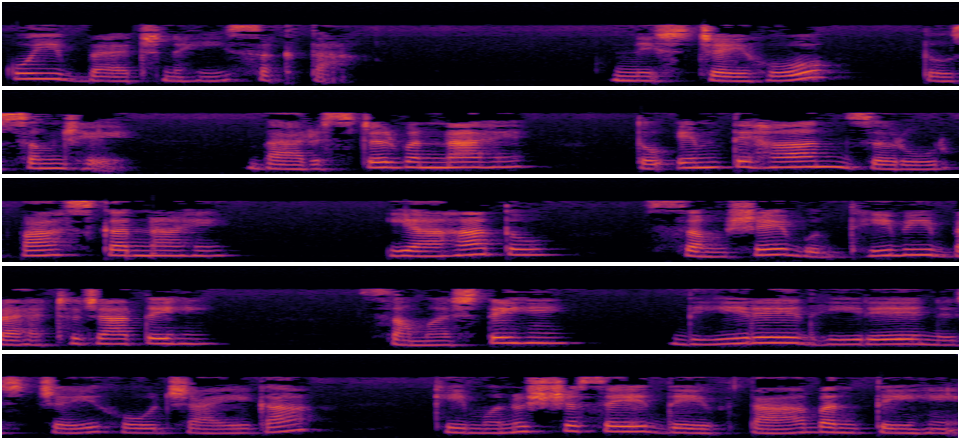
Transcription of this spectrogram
कोई बैठ नहीं सकता। निश्चय हो तो समझे, बैरिस्टर बनना है तो इम्तिहान ज़रूर पास करना है। यहाँ तो संशय बुद्धि भी बैठ जाते हैं, समझते हैं धीरे धीरे निश्चय हो जाएगा कि मनुष्य से देवता बनते हैं।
